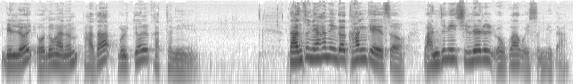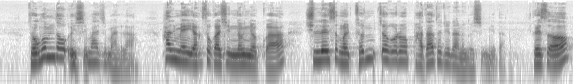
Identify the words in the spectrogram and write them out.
밀려 요동하는 바다 물결 같으니 단순히 하나님과 관계에서 완전히 신뢰를 요구하고 있습니다. 조금 더 의심하지 말라. 하나님의 약속하신 능력과 신뢰성을 전적으로 받아들이라는 것입니다. 그래서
